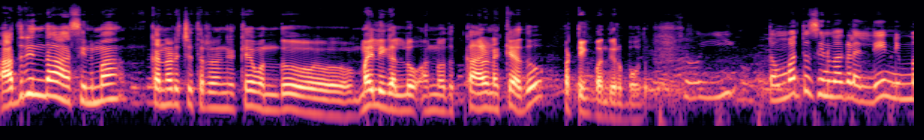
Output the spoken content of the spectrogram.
ಅದರಿಂದ ಆ ಸಿನಿಮಾ ಕನ್ನಡ ಚಿತ್ರರಂಗಕ್ಕೆ ಒಂದು ಮೈಲಿಗಲ್ಲು ಅನ್ನೋದು ಕಾರಣಕ್ಕೆ ಅದು ಪಟ್ಟಿಗೆ ಬಂದಿರಬಹುದು ಸೊ ಈ ತೊಂಬತ್ತು ಸಿನಿಮಾಗಳಲ್ಲಿ ನಿಮ್ಮ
